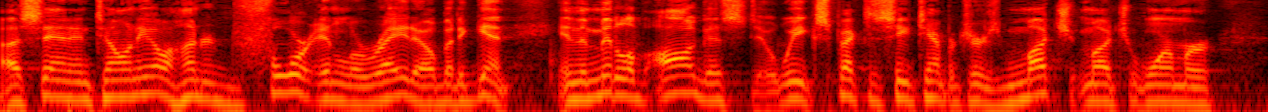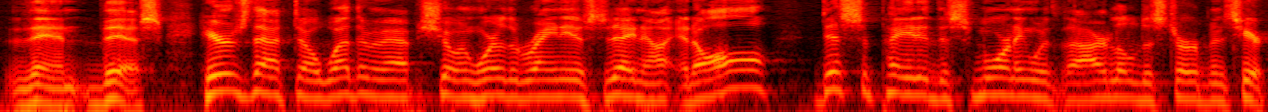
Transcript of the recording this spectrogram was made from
uh, San Antonio, 104 in Laredo. But again, in the middle of August, we expect to see temperatures much, much warmer than this. Here's that uh, weather map showing where the rain is today. Now, it all dissipated this morning with our little disturbance here.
